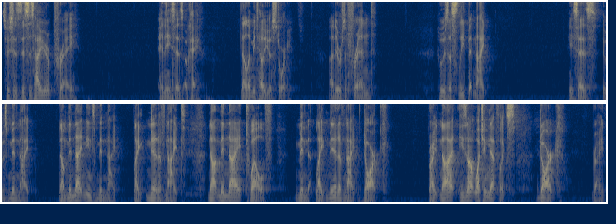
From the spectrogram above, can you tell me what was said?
So he says, This is how you're to pray. And then he says, Okay, now let me tell you a story. Uh, there was a friend who was asleep at night. He says, It was midnight. Now, midnight means midnight, like mid of night. Not midnight 12, midnight, like mid of night, dark, right? Not, he's not watching Netflix, dark, right?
